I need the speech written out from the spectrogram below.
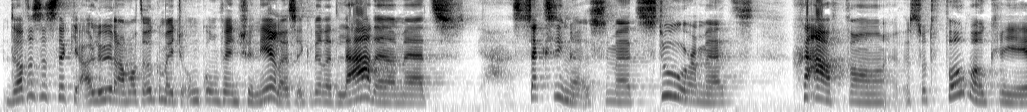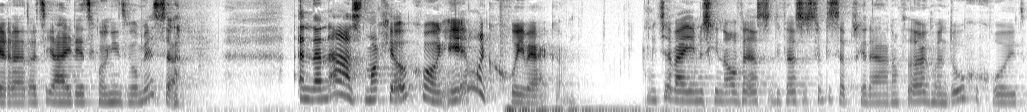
dat is een stukje allure aan wat ook een beetje onconventioneel is. Ik wil het laden met ja, sexiness, met stoer, met gaaf. Van een soort FOMO creëren dat jij dit gewoon niet wil missen. En daarnaast mag je ook gewoon eerlijk groei werken. Weet je, waar je misschien al diverse studies hebt gedaan of heel erg bent doorgegroeid.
